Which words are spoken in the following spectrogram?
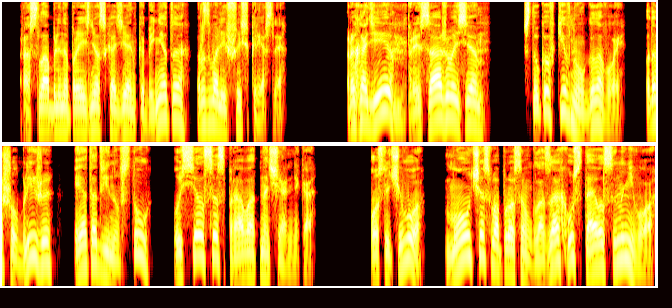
— расслабленно произнес хозяин кабинета, развалившись в кресле. «Проходи, присаживайся». Стуков кивнул головой, подошел ближе и, отодвинув стул, уселся справа от начальника. После чего, молча с вопросом в глазах, уставился на него,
